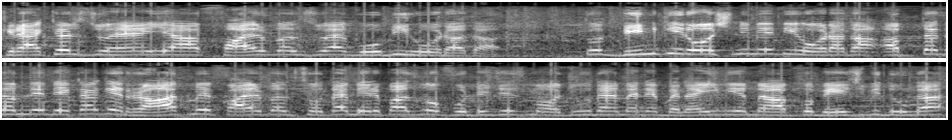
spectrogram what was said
क्रैकर्स जो है या फायर जो है, वो भी हो रहा था। तो दिन की रोशनी में भी हो रहा था। अब तक हमने देखा कि रात में फायर होता है। मेरे पास वो फुटेजेस मौजूद है, मैंने बनाई हुई है, मैं आपको भेज भी दूँगा।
